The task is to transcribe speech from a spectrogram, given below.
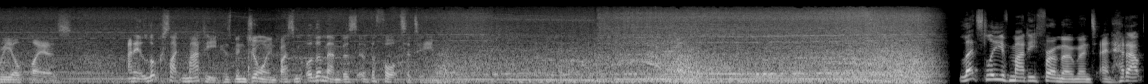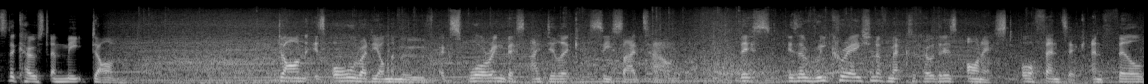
real players. And it looks like Maddie has been joined by some other members of the Forza team. Let's leave Maddie for a moment and head out to the coast and meet Don. Don is already on the move, exploring this idyllic seaside town. This is a recreation of Mexico that is honest, authentic, and filled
